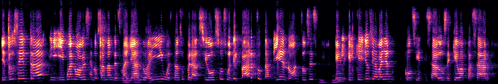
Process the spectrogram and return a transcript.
Y entonces entra y, bueno, a veces nos andan desmayando ahí o están súper ansiosos o en el parto también, ¿no? Entonces, el, el, que ellos ya vayan concientizados de qué va a pasar,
